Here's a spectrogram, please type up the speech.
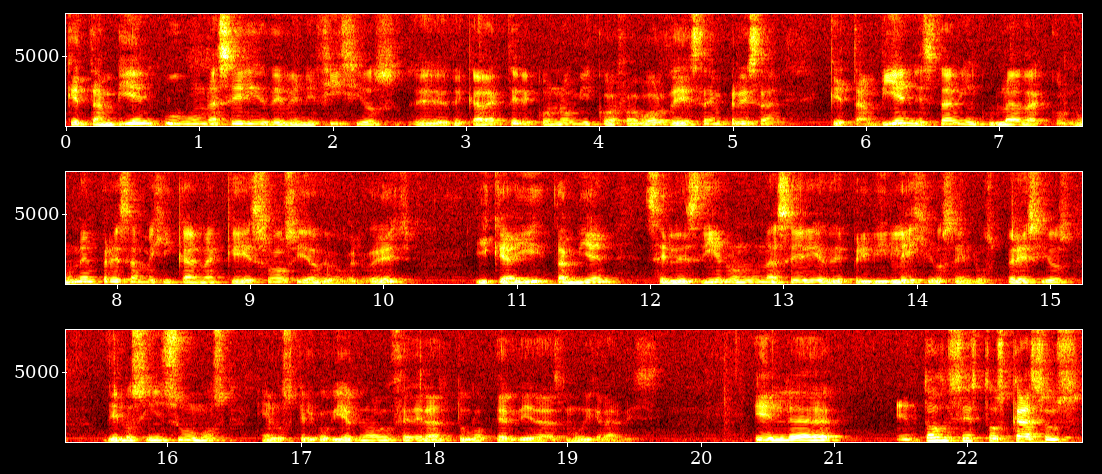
que también hubo una serie de beneficios eh, de carácter económico a favor de esa empresa que también está vinculada con una empresa mexicana que es socia de Overdredge y que ahí también se les dieron una serie de privilegios en los precios de los insumos en los que el gobierno federal tuvo pérdidas muy graves. Eh, en todos estos casos,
